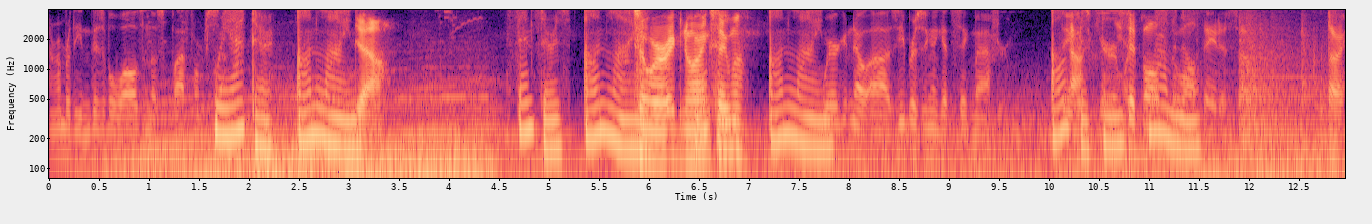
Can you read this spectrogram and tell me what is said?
I remember the invisible walls in those platforms. Reactor online. Yeah. Sensors online. So we're ignoring Sigma? Online. We're, no, uh, Zebra's going to get Sigma after. All Yeah, systems You said balls to the wall nominal. theta, so. Sorry.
